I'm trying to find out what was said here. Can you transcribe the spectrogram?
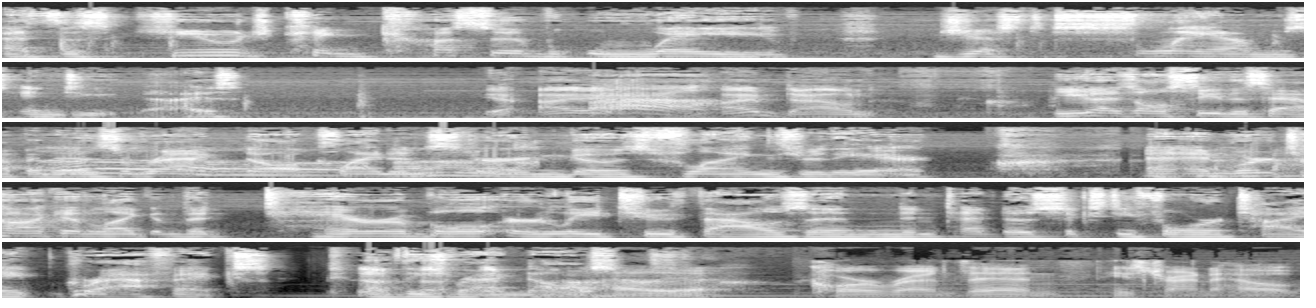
as this huge concussive wave just slams into you guys. Yeah, I Ah! I'm down. You guys all see this happen as Ragdoll Kleinenstern goes flying through the air. And, and we're talking like the terrible early 2000 Nintendo 64 type graphics of these Oh, ragdolls. hell yeah. Kor runs in. He's trying to help.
